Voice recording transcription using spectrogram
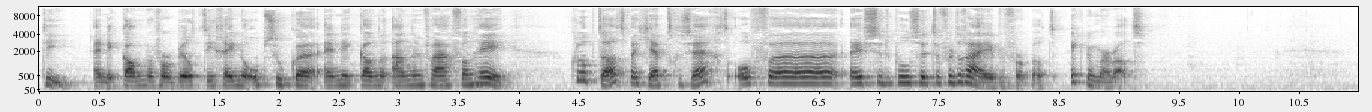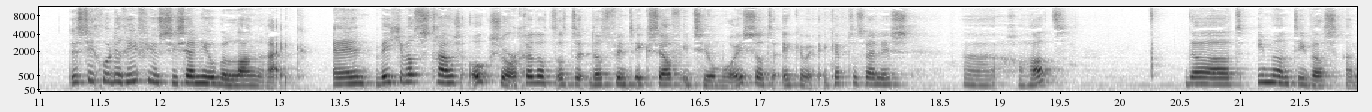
die. En ik kan bijvoorbeeld diegene opzoeken en ik kan aan hem vragen van hé, hey, klopt dat wat je hebt gezegd? Of uh, heeft ze de boel zitten verdraaien bijvoorbeeld? Ik noem maar wat. Dus die goede reviews die zijn heel belangrijk. En weet je wat ze trouwens ook zorgen? Dat, dat, dat vind ik zelf iets heel moois. Dat, ik, ik heb dat wel eens uh, gehad dat iemand die was aan,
